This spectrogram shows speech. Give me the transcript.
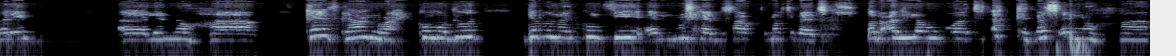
غريب آه لأنه آه كيف كان راح يكون موجود؟ قبل ما يكون في المشكلة اللي صارت في multiverse طبعا لو تتأكد بس إنه آه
